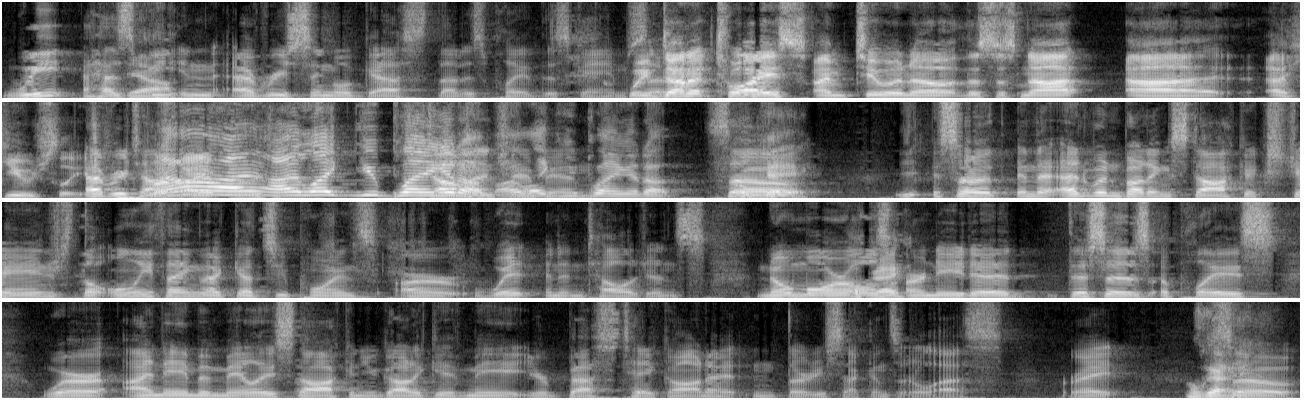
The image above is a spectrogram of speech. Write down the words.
Wheat has Yeah. beaten every single guest that has played this game. We've so done it twice. I'm two and zero. This is not uh, a huge lead. Every time. No, I- I, every I like you playing it up. Dominant I like you playing it up. So, okay. so in the Edwin Budding Stock Exchange, the only thing that gets you points are wit and intelligence. No morals Okay. are needed. This is a place where I name a melee stock, and you got to give me your best take on it in 30 seconds or less, right? Okay. So,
